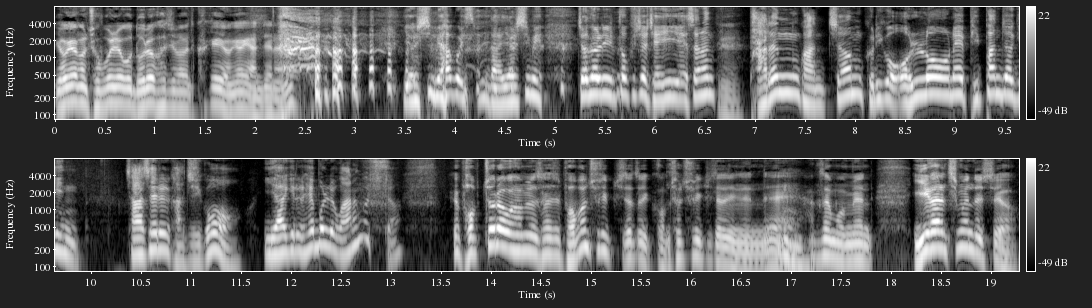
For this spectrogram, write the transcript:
영향을 줘보려고 노력하지만 크게 영향이 안 되나요? 열심히 하고 있습니다. 열심히 저널리즘 토크쇼 제2에서는 예. 다른 관점 그리고 언론의 비판적인 자세를 가지고 이야기를 해보려고 하는 것이죠. 그 법조라고 하면 사실 법원 출입 기자도 있고 검찰 출입 기자도 있는데 음. 항상 보면 이해가는 측면도 있어요.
